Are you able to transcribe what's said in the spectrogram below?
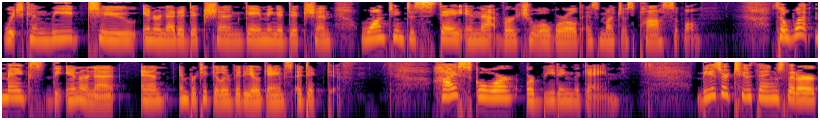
which can lead to internet addiction, gaming addiction, wanting to stay in that virtual world as much as possible. So, what makes the internet, and in particular video games, addictive? High score or beating the game. These are two things that are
